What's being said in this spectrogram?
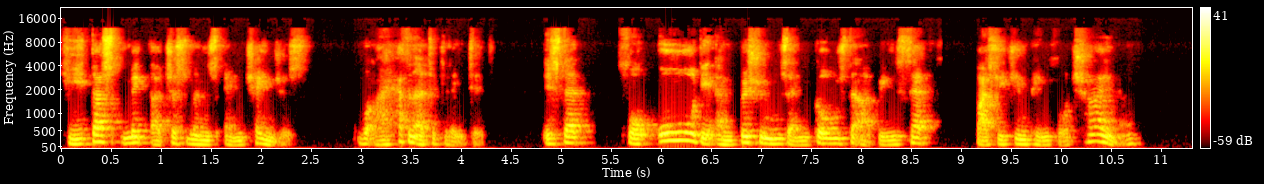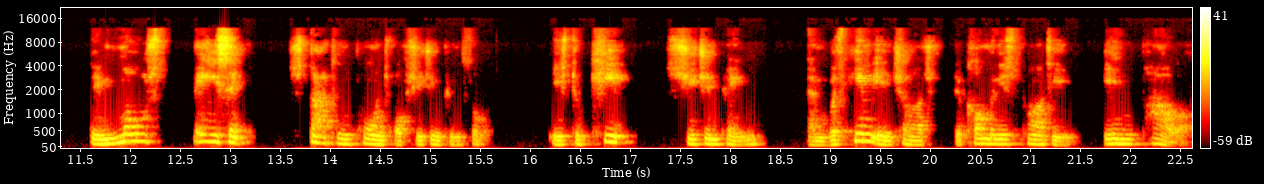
he does make adjustments and changes. What I haven't articulated is that for all the ambitions and goals that are being set by Xi Jinping for China, the most basic starting point of Xi Jinping thought is to keep Xi Jinping and with him in charge, the Communist Party in power.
